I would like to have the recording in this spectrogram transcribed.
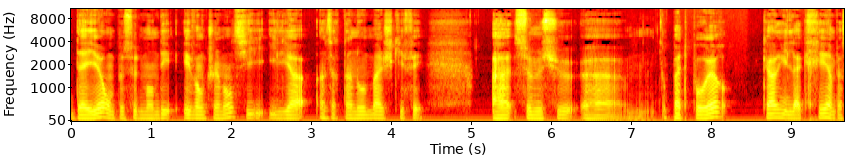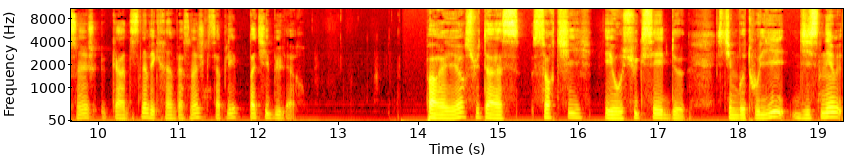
D'ailleurs, on peut se demander éventuellement s'il y a un certain hommage qui est fait à ce monsieur euh, Pat Power, car il a créé un personnage, car Disney avait créé un personnage qui s'appelait Patibulaire. Par ailleurs, suite à la sortie et au succès de Steamboat Willie, Disney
